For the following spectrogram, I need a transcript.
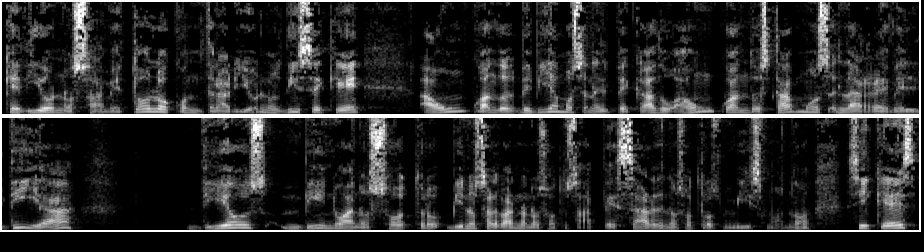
que Dios nos ame. Todo lo contrario, nos dice que aun cuando vivíamos en el pecado, aun cuando estábamos en la rebeldía, Dios vino a nosotros, vino a salvarnos a nosotros a pesar de nosotros mismos, ¿no? Así que es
